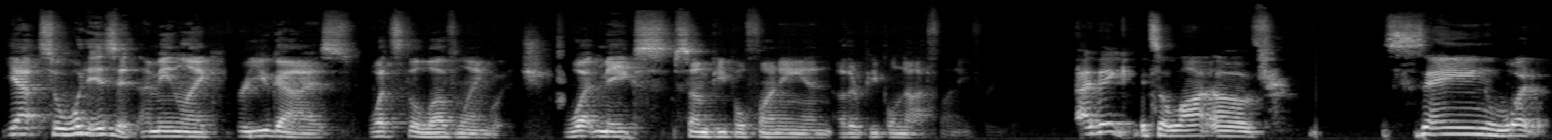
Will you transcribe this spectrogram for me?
Yeah, so what is it? I mean, like, for you guys, what's the love language? What makes some people funny and other people not funny for you? I think it's a lot of saying what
